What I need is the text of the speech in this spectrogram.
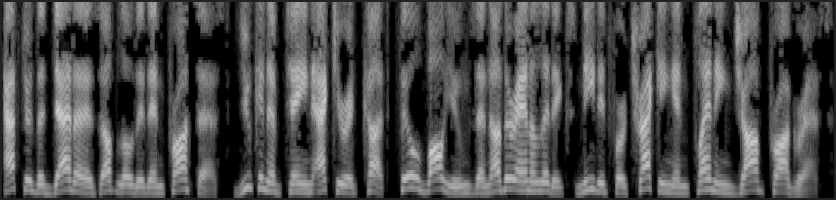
After the data is uploaded and processed, you can obtain accurate cut, fill volumes and other analytics needed for tracking and planning job progress.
